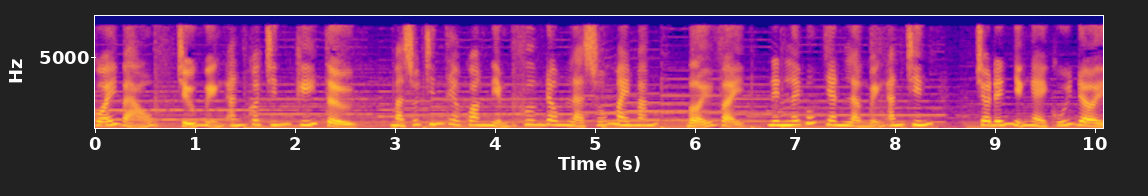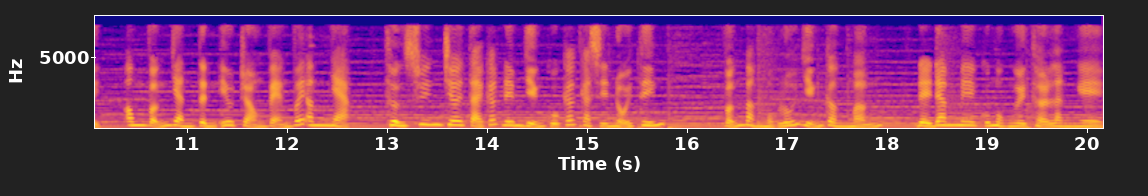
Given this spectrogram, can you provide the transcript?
cô ấy bảo, chữ Nguyễn Ánh có 9 ký tự, mà số 9 theo quan niệm phương Đông là số may mắn, bởi vậy nên lấy bút danh là Nguyễn Ánh Chín. Cho đến những ngày cuối đời, ông vẫn dành tình yêu trọn vẹn với âm nhạc, thường xuyên chơi tại các đêm diễn của các ca sĩ nổi tiếng. Vẫn bằng một lối diễn cần mẫn, đầy đam mê của một người thợ lành nghề,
